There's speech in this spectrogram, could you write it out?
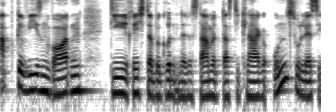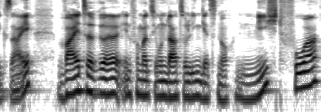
abgewiesen worden. Die Richter begründen es damit, dass die Klage unzulässig sei. Weitere Informationen dazu liegen jetzt noch nicht vor.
